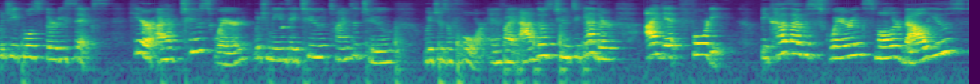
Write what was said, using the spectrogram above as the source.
which equals 36. Here I have 2 squared, which means a 2 times a 2, which is a 4. And if I add those two together, I get 40. Because I was squaring smaller values,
